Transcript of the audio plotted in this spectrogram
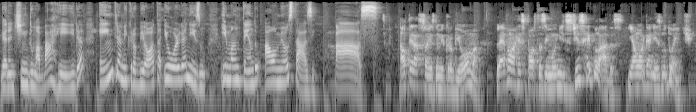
garantindo uma barreira entre a microbiota e o organismo e mantendo a homeostase. Paz! Alterações no microbioma levam a respostas imunes desreguladas e a um organismo doente.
